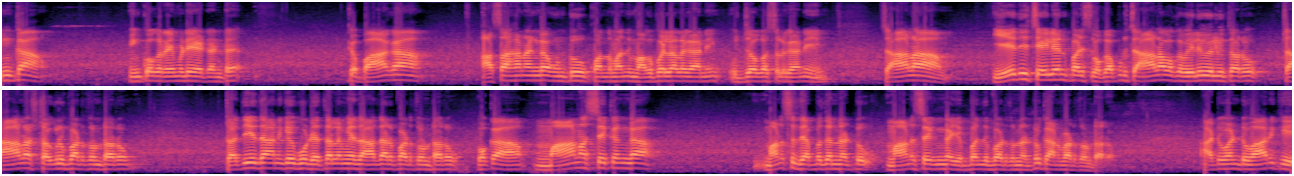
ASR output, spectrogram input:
ఇంకా ఇంకొక రెమెడీ ఏంటంటే ఇక బాగా అసహనంగా ఉంటూ కొంతమంది మగపిల్లలు కానీ ఉద్యోగస్తులు కానీ చాలా ఏది చేయలేని పరిస్థితి. ఒకప్పుడు చాలా ఒక వెలుగు వెలుగుతారు చాలా స్ట్రగుల్ పడుతుంటారు ప్రతిదానికి కూడా ఇతరుల మీద ఆధారపడుతుంటారు. ఒక మానసికంగా మనసు దెబ్బతిన్నట్టు మానసికంగా ఇబ్బంది పడుతున్నట్టు కనబడుతుంటారు. అటువంటి వారికి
